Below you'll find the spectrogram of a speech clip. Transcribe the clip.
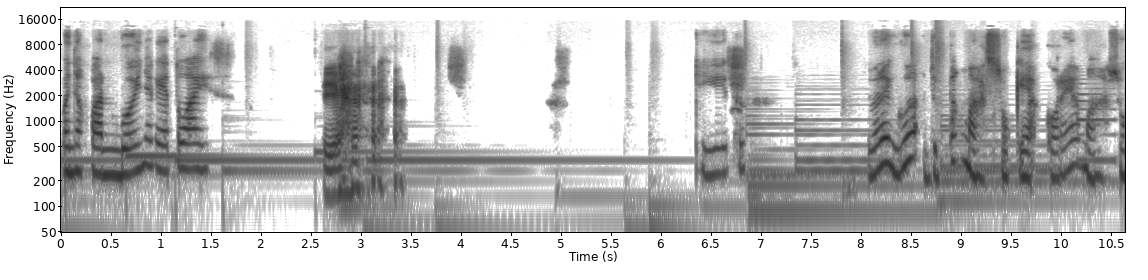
Banyak fanboynya kayak Twice. Iya. gitu. Sebenarnya gue Jepang masuk ya Korea masuk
